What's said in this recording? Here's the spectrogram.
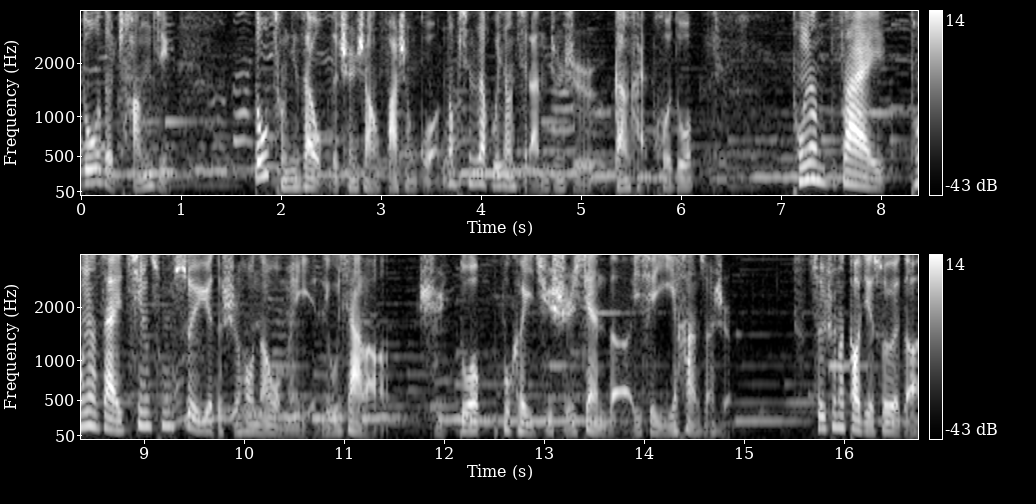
多的场景。都曾经在我们的身上发生过。那么现在回想起来呢，真是感慨颇多。同样在同样在青葱岁月的时候呢，我们也留下了许多不可以去实现的一些遗憾，算是。所以说呢，告诫所有的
